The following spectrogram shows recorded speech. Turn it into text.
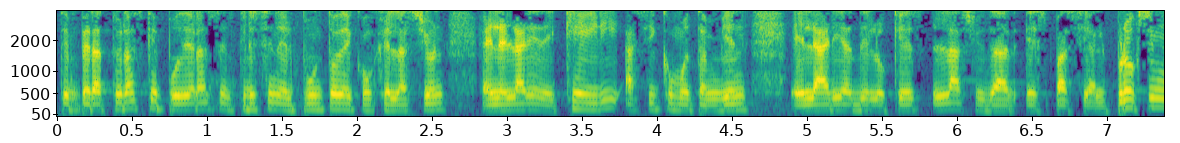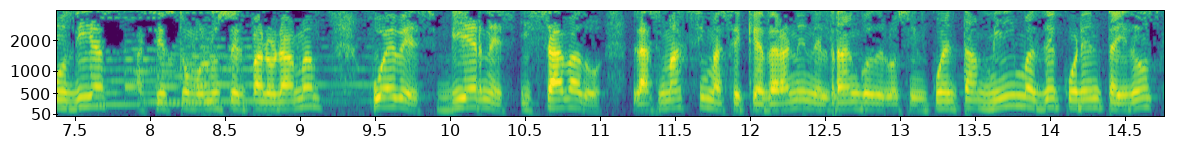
temperaturas que pudieran sentirse en el punto de congelación en el área de Katy, así como también el área de lo que es la ciudad espacial. Próximos días, así es como luce el panorama, jueves, viernes y sábado, las máximas se quedarán en el rango de los 50, mínimas de 42,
